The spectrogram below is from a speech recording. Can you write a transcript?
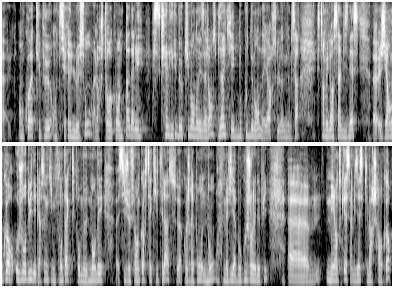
euh, en quoi tu peux en tirer une leçon? Alors je te recommande pas d'aller scanner des documents dans les agences, bien qu'il y ait beaucoup de demandes d'ailleurs, je te le comme ça. Si tu as envie de lancer un business, euh, j'ai encore aujourd'hui des personnes qui me contactent pour me demander euh, si je fais encore cette activité-là, ce à quoi je réponds non, ma vie a beaucoup changé depuis. mais en tout cas, c'est un business qui marchera encore.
